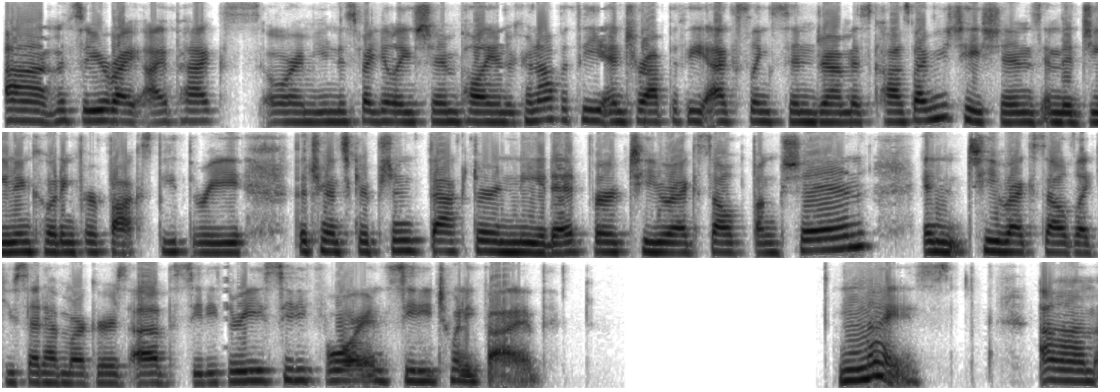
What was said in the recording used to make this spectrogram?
Um, and so you're right, IPEX or immune dysregulation, polyendocrinopathy, enteropathy, X-linked syndrome is caused by mutations in the gene encoding for FOXP3, the transcription factor needed for Treg cell function. And Treg cells, like you said, have markers of CD3, CD4, and CD25. Nice. Um,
